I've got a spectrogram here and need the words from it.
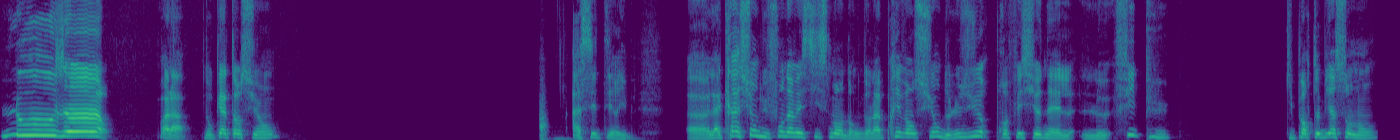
Loser Voilà, donc attention. Assez terrible. Euh, la création du fonds d'investissement donc dans la prévention de l'usure professionnelle, le FIPU, qui porte bien son nom,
